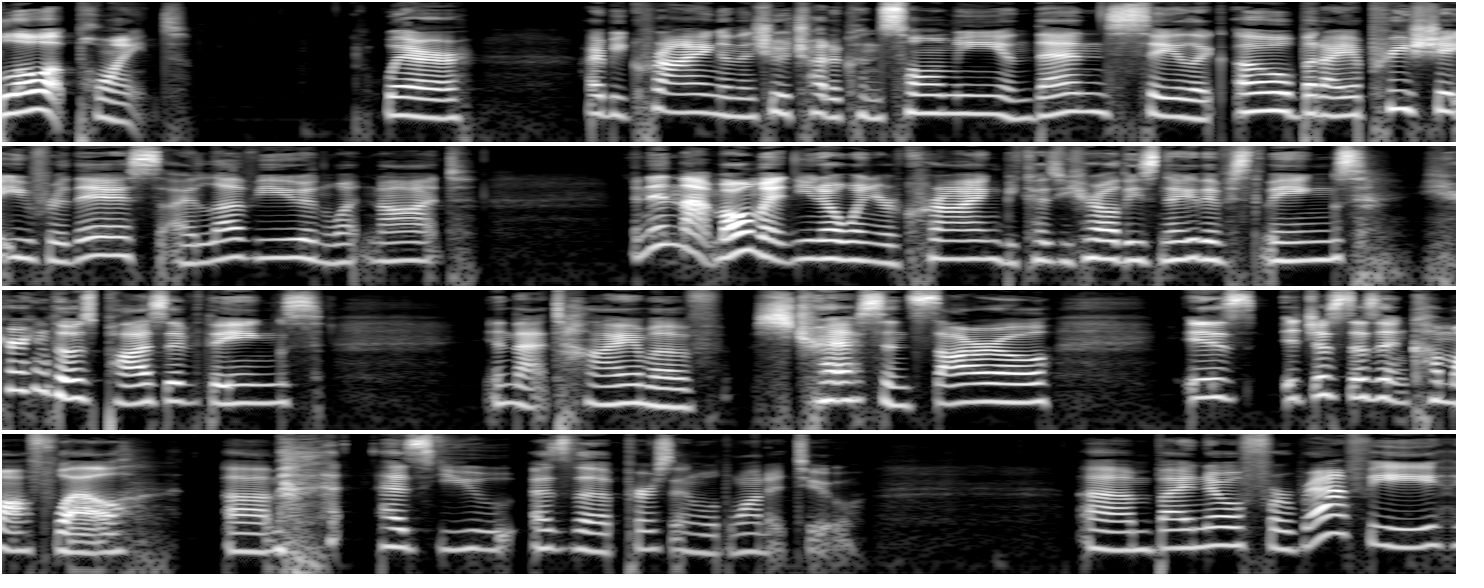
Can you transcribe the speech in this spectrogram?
blow up point where I'd be crying and then she would try to console me and then say, like, oh, but I appreciate you for this. I love you and whatnot. And in that moment, you know, when you're crying because you hear all these negative things, hearing those positive things in that time of stress and sorrow is it just doesn't come off well um, as you as the person would want it to. Um, but I know for Rafi,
